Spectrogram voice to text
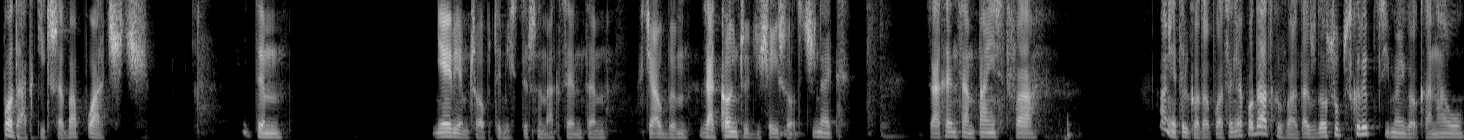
Podatki trzeba płacić. I tym nie wiem, czy optymistycznym akcentem chciałbym zakończyć dzisiejszy odcinek. Zachęcam Państwa no nie tylko do płacenia podatków, ale także do subskrypcji mojego kanału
